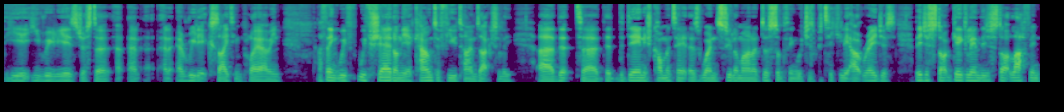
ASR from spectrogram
he he really is just a, a, a really exciting player. I mean, I think we've we've shared on the account a few times actually uh, that uh, the, the, Danish commentators, when Sulemana does something which is particularly outrageous, they just start giggling, they just start laughing,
